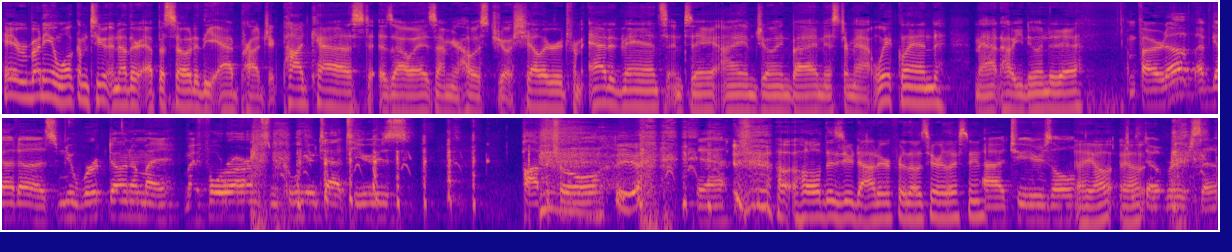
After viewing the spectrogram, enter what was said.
Hey, everybody, and welcome to another episode of the Ad Project Podcast. As always, I'm your host, Joe Schellerud from Ad Advance, and today I am joined by Mr. Matt Wickland. Matt, how are you doing today? I'm fired up. I've got uh, some new work done on my, my forearm, some cool new tattoos. Paw Patrol. Yeah. Yeah. How, how old is your daughter, for those who are listening? Uh, two years old. Uh, yeah, yeah. Just over, so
